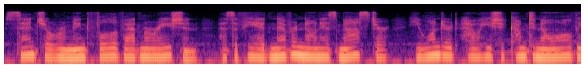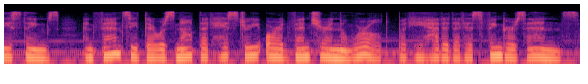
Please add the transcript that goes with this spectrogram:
Sancho remained full of admiration, as if he had never known his master. He wondered how he should come to know all these things, and fancied there was not that history or adventure in the world but he had it at his fingers' ends.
